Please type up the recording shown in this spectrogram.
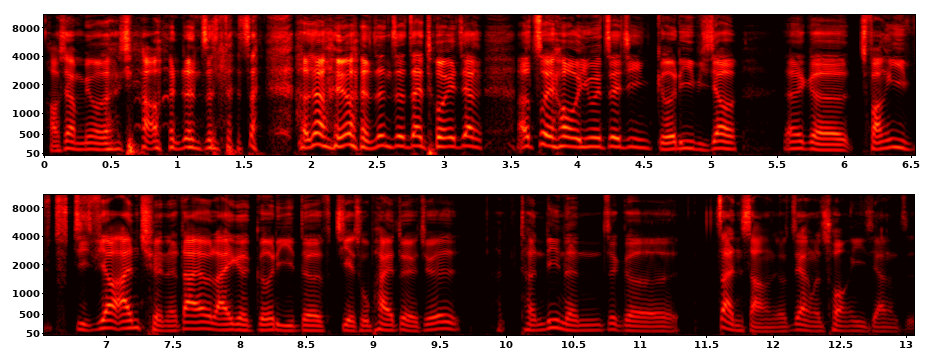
好像没有人家很认真的在，好像没有很认真在推这样。然后最后因为最近隔离比较那个防疫比较安全的，大家又来一个隔离的解除派对，觉得很很令人这个。赞赏有这样的创意，这样子，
